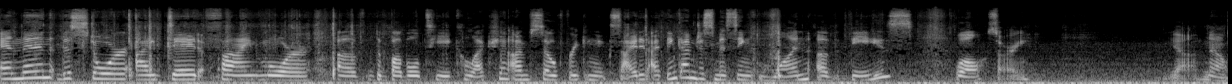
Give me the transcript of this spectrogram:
And then this store, I did find more of the bubble tea collection. I'm so freaking excited. I think I'm just missing one of these. Well, sorry. Yeah, no.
